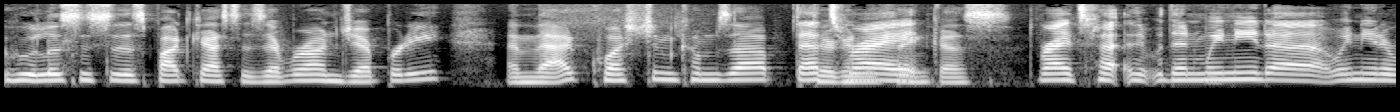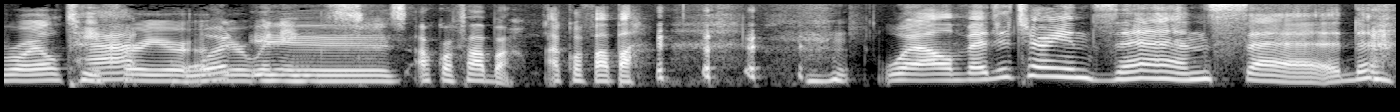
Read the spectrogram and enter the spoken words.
who listens to this podcast is ever on Jeopardy and that question comes up, that's right. Thank us. Right. Then we need a we need a royalty Pat, for your what your winnings. Is aquafaba. Aquafaba. well, vegetarian Zen said.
